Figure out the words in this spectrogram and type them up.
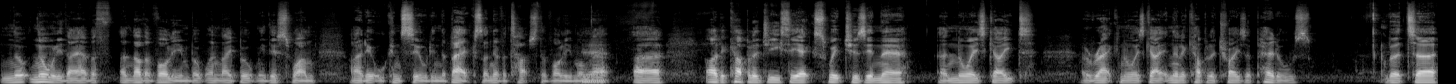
no, normally they have a th- another volume, but when they built me this one, I had it all concealed in the back, so I never touched the volume on Yeah. that. Uh, I had a couple of GCX switches in there, a noise gate, a rack noise gate, and then a couple of trays of pedals. But uh,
